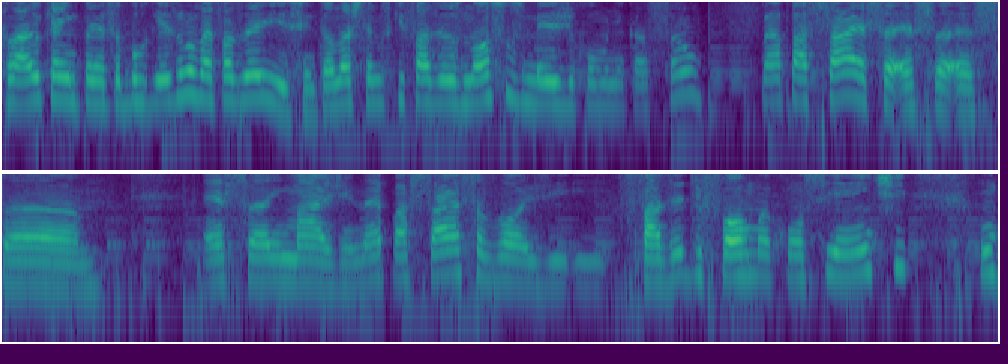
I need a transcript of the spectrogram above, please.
Claro que a imprensa burguesa não vai fazer isso, então nós temos que fazer os nossos meios de comunicação para passar essa, essa, essa, essa imagem, né? passar essa voz e, e fazer de forma consciente um,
